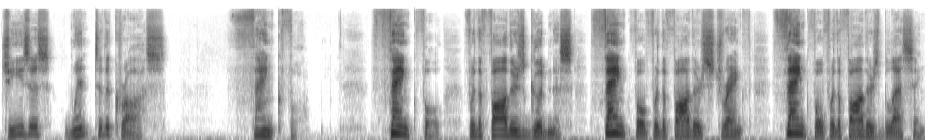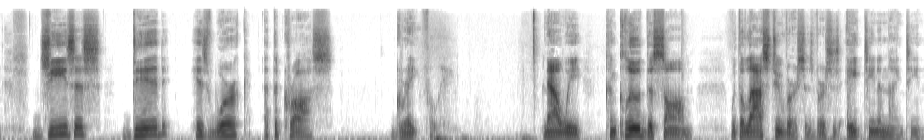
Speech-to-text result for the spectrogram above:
Jesus went to the cross thankful, thankful for the Father's goodness, thankful for the Father's strength, thankful for the Father's blessing. Jesus did his work at the cross gratefully. Now we conclude the psalm with the last two verses, verses 18 and 19.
